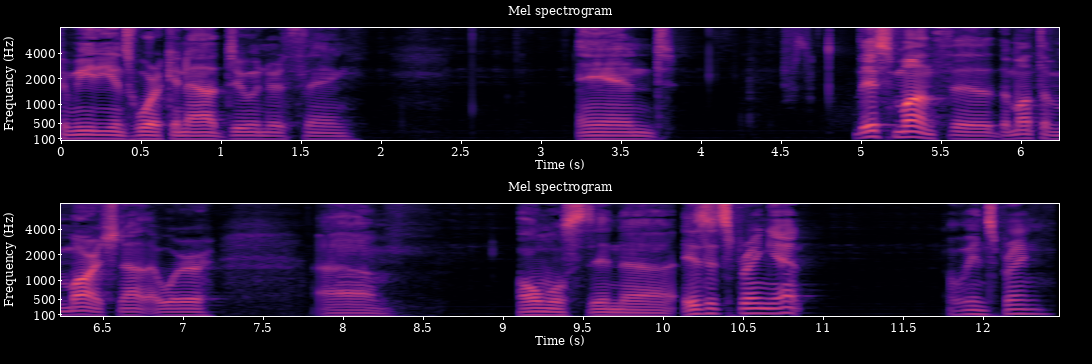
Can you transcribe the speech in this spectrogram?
comedians working out, doing their thing. And this month, uh, the month of March, now that we're um, almost in, uh, is it spring yet? Are we in spring?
